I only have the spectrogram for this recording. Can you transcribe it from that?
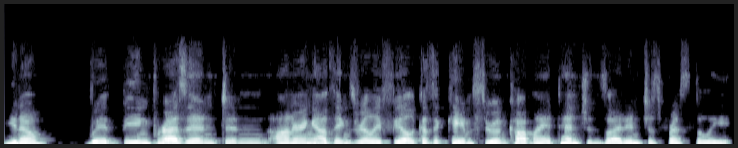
you know, with being present and honoring how things really feel because it came through and caught my attention. So I didn't just press delete.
